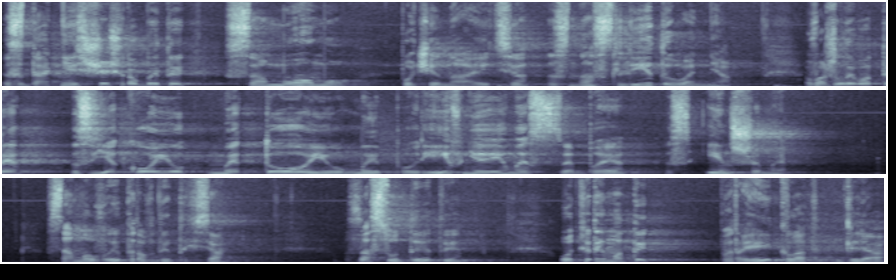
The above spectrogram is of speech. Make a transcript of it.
Здатність щось робити самому починається з наслідування. Важливо те, з якою метою ми порівнюємо себе з іншими. Самовиправдитися, засудити, отримати приклад для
